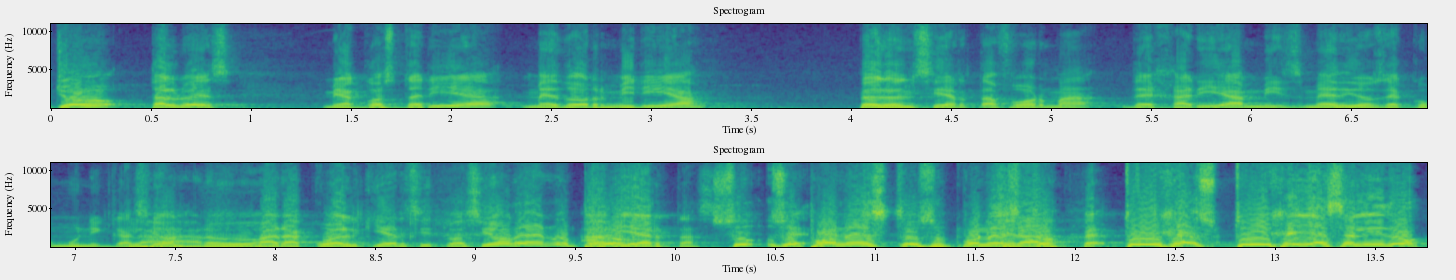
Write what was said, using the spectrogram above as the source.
yo tal vez me acostaría, me dormiría, pero en cierta forma dejaría mis medios de comunicación Claro. para cualquier situación Bueno, pero abiertas. su- supone esto, supone mira, esto. pe- Tu hija, tu hija ya ha salido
